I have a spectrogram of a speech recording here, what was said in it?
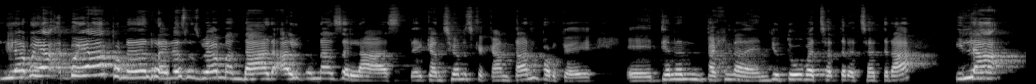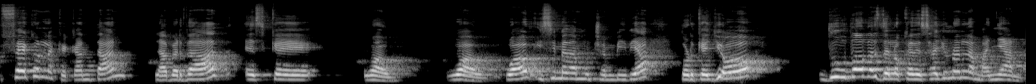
La voy a, voy a poner en redes, les voy a mandar algunas de las de canciones que cantan, porque eh, tienen página en YouTube, etcétera, etcétera. Y la fe con la que cantan, la verdad es que, wow, wow, wow. Y sí me da mucha envidia porque yo dudo desde lo que desayuno en la mañana.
